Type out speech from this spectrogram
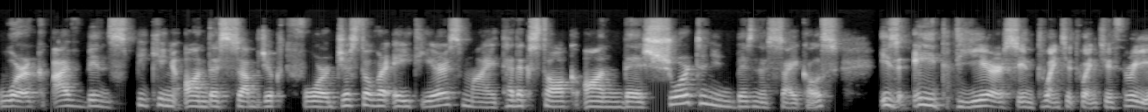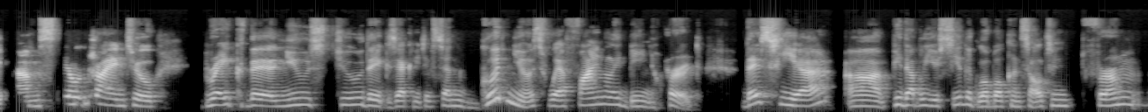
work, I've been speaking on this subject for just over eight years. My TEDx talk on the shortening business cycles is eight years in 2023. I'm still trying to break the news to the executives. And good news, we're finally being heard. This year, uh, PwC, the global consulting firm,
